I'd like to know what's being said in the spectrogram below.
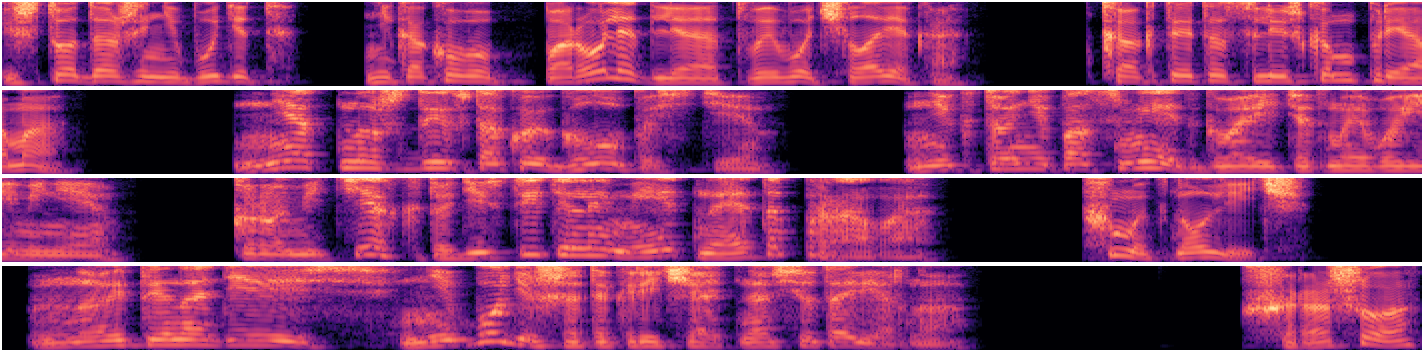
И что, даже не будет никакого пароля для твоего человека? Как-то это слишком прямо. Нет нужды в такой глупости. Никто не посмеет говорить от моего имени, кроме тех, кто действительно имеет на это право», — хмыкнул Лич. «Ну и ты, надеюсь, не будешь это кричать на всю таверну?» «Хорошо.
